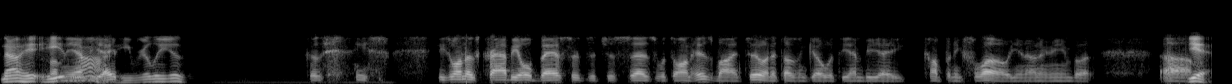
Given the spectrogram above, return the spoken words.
no, he he's the not. NBA. He really is. because he's he's one of those crabby old bastards that just says what's on his mind too, and it doesn't go with the NBA company flow. You know what I mean? But um, yeah.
